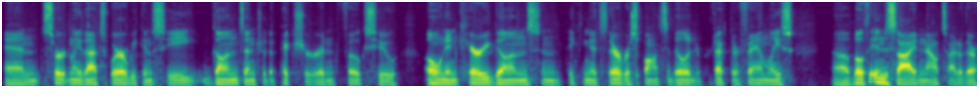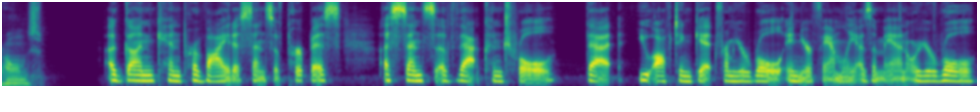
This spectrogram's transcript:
And certainly that's where we can see guns enter the picture and folks who own and carry guns and thinking it's their responsibility to protect their families, uh, both inside and outside of their homes. A gun can provide a sense of purpose a sense of that control that you often get from your role in your family as a man or your role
